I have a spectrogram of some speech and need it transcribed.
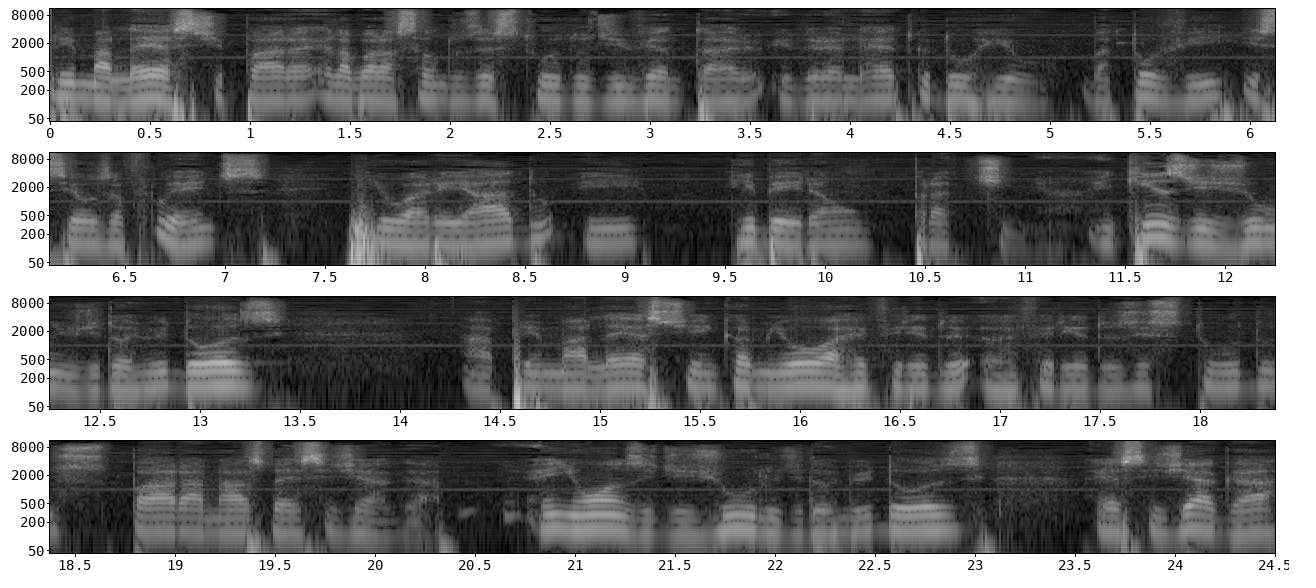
Prima Leste para elaboração dos estudos de inventário hidrelétrico do rio Batovi e seus afluentes, Rio Areado e Ribeirão Pratinha. Em 15 de junho de 2012, a Prima Leste encaminhou a referido, referidos estudos para a análise da SGH. Em 11 de julho de 2012, a SGH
